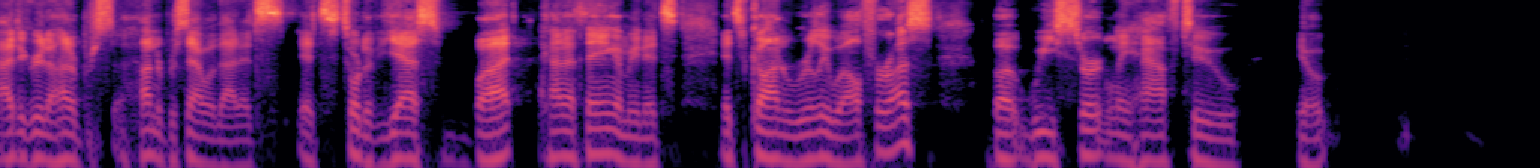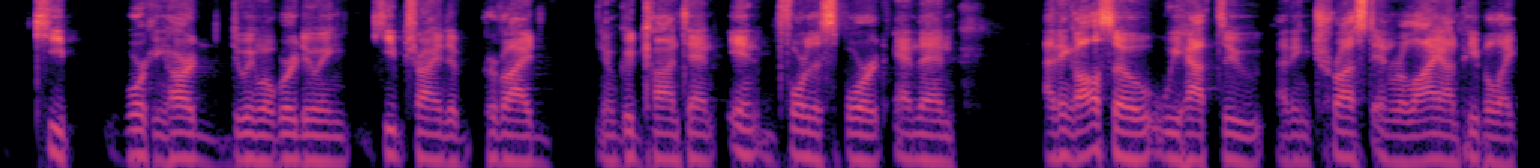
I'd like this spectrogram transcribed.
I'd agree 100 percent with that. It's it's sort of yes, but kind of thing. I mean, it's it's gone really well for us, but we certainly have to you know keep working hard, doing what we're doing, keep trying to provide you know good content in for the sport, and then I think also we have to I think trust and rely on people like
